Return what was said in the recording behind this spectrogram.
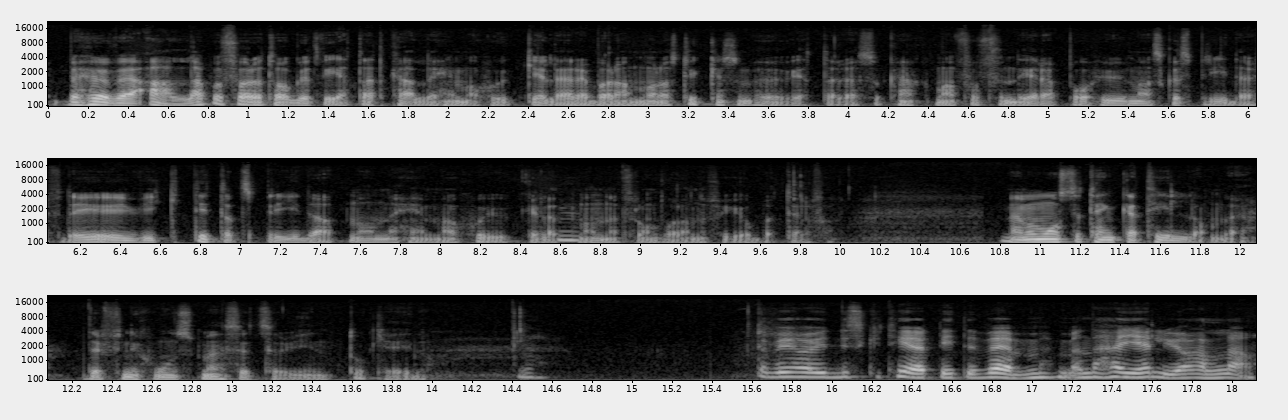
Behöver alla på företaget veta att Kalle är hemmasjuk eller är det bara några stycken som behöver veta det så kanske man får fundera på hur man ska sprida det. För det är ju viktigt att sprida att någon är hemmasjuk eller att Mm. någon är frånvarande från jobbet i alla fall. Men man måste tänka till om det. Definitionsmässigt så är det ju inte okej. då. Ja, vi har ju diskuterat lite vem, men det här gäller ju alla.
